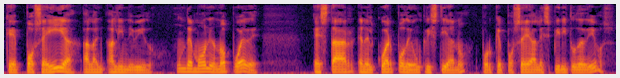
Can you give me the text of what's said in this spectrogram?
que poseía al, al individuo. Un demonio no puede estar en el cuerpo de un cristiano porque posee al Espíritu de Dios.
